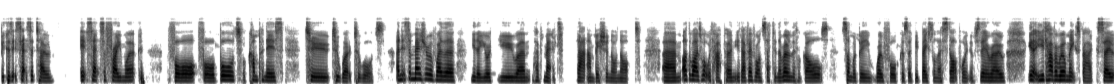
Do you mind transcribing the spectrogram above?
because it sets a tone, it sets a framework for for boards, for companies to to work towards and it's a measure of whether you know you you um, have met that ambition or not. Um, otherwise, what would happen? You'd have everyone setting their own little goals. Some would be woeful because they'd be based on their start point of zero. You know, you'd have a real mixed bag. So,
